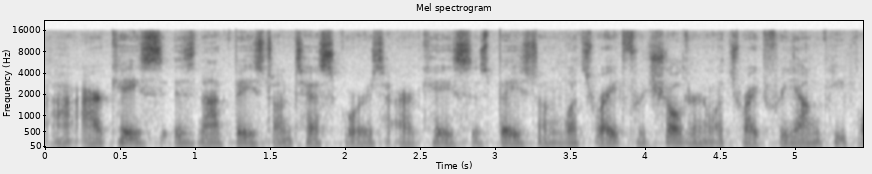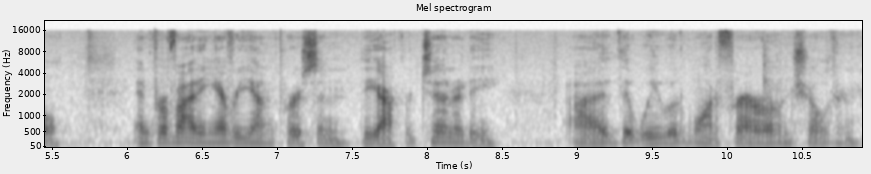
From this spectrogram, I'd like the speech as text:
uh, our case is not based on test scores. Our case is based on what's right for children, what's right for young people, and providing every young person the opportunity uh, that we would want for our own children.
